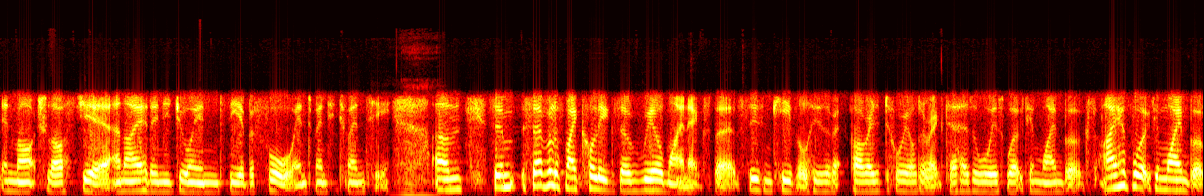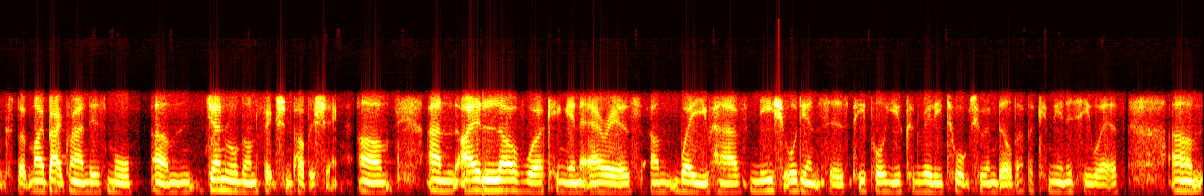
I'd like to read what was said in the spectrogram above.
in March last year, and I had only joined the year before in 2020. Um, so several of my colleagues are real wine experts. Susan Keevil, who's our editorial director, has always worked in wine books. I have worked in wine books, but my background is more um, general nonfiction publishing, um, and I love working in areas um, where you have niche audiences, people you can really talk to and build up a community community with. Um,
